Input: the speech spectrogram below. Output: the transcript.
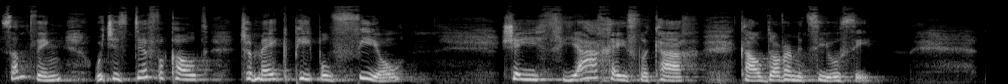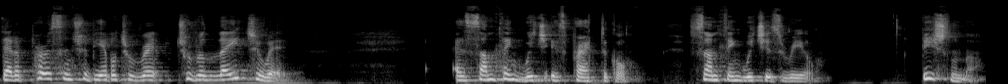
Something which is difficult to make people feel that a person should be able to, re- to relate to it as something which is practical something which is real. Bishlama.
